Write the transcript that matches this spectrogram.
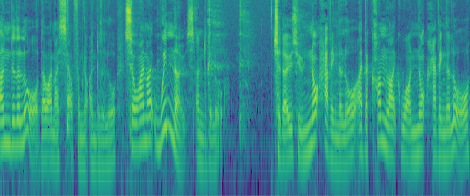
under the law, though I myself am not under the law, so I might win those under the law. To those who not having the law, I become like one not having the law,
